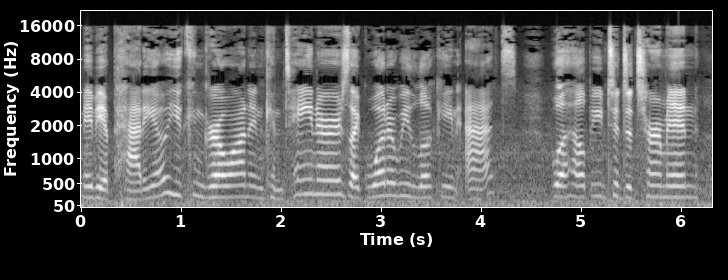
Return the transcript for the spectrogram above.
maybe a patio you can grow on in containers? Like, what are we looking at? Will help you to determine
